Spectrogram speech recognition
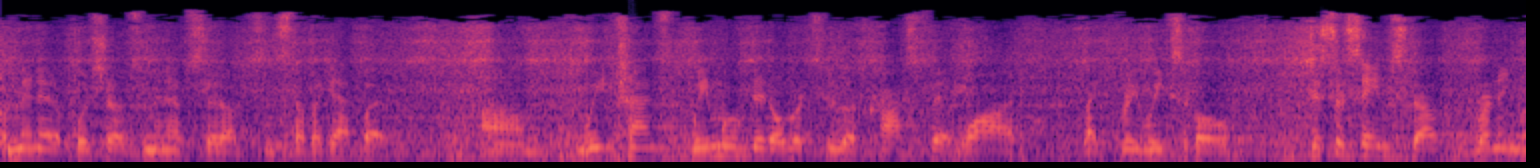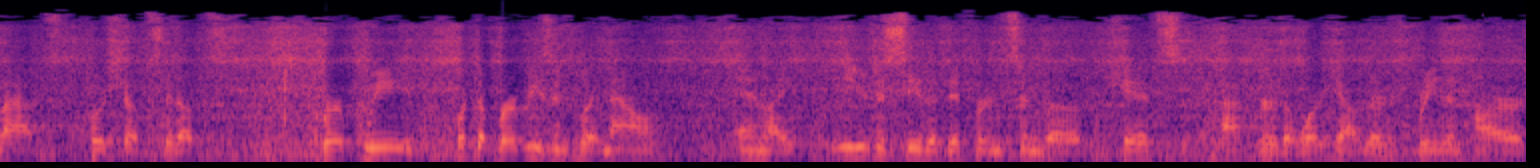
a minute of push-ups, a minute of sit-ups and stuff like that. But um, we trans we moved it over to the CrossFit WOD like three weeks ago. Just the same stuff, running laps, push-ups, sit-ups. Burp. We put the burpees into it now and like you just see the difference in the kids after the workout. They're just breathing hard.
